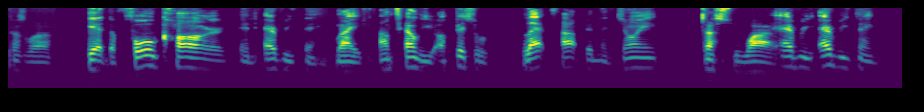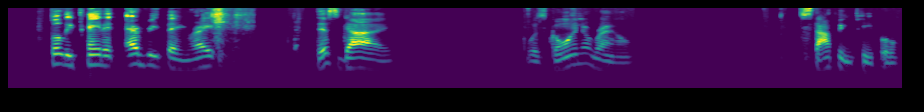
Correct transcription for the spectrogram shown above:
that's wild. He had the full car and everything. Like I'm telling you, official laptop in the joint, That's wild. every everything, fully painted everything. Right. This guy was going around stopping people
